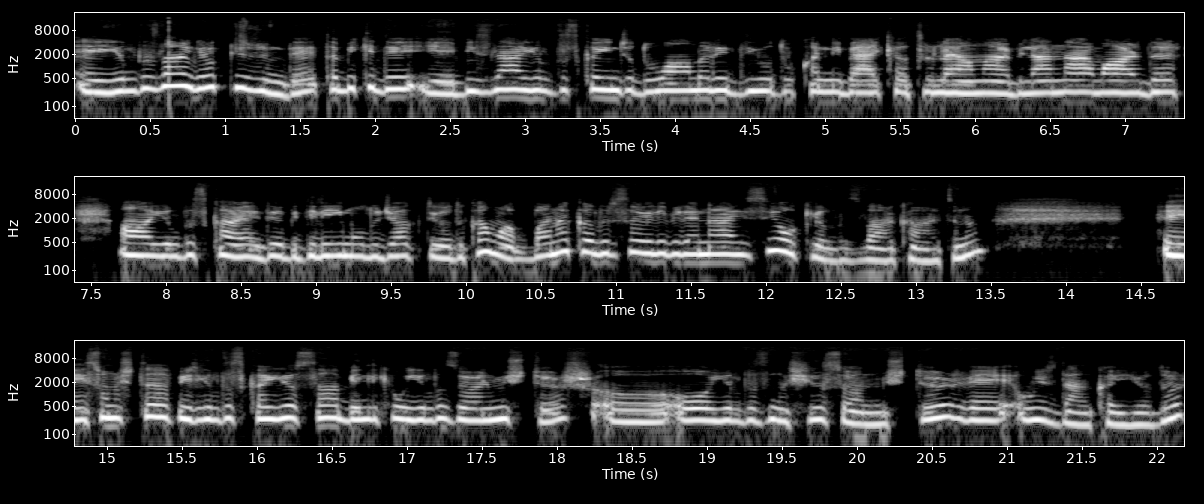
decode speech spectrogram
e, yıldızlar gökyüzünde tabii ki de e, bizler yıldız kayınca dualar ediyorduk. Hani belki hatırlayanlar bilenler vardır. Aa yıldız kaydı bir dileğim olacak diyorduk ama bana kalırsa öyle bir enerjisi yok yıldızlar kartının. Eee, sonuçta bir yıldız kayıyorsa belli ki o yıldız ölmüştür. Ooo, o yıldızın ışığı sönmüştür ve o yüzden kayıyordur.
